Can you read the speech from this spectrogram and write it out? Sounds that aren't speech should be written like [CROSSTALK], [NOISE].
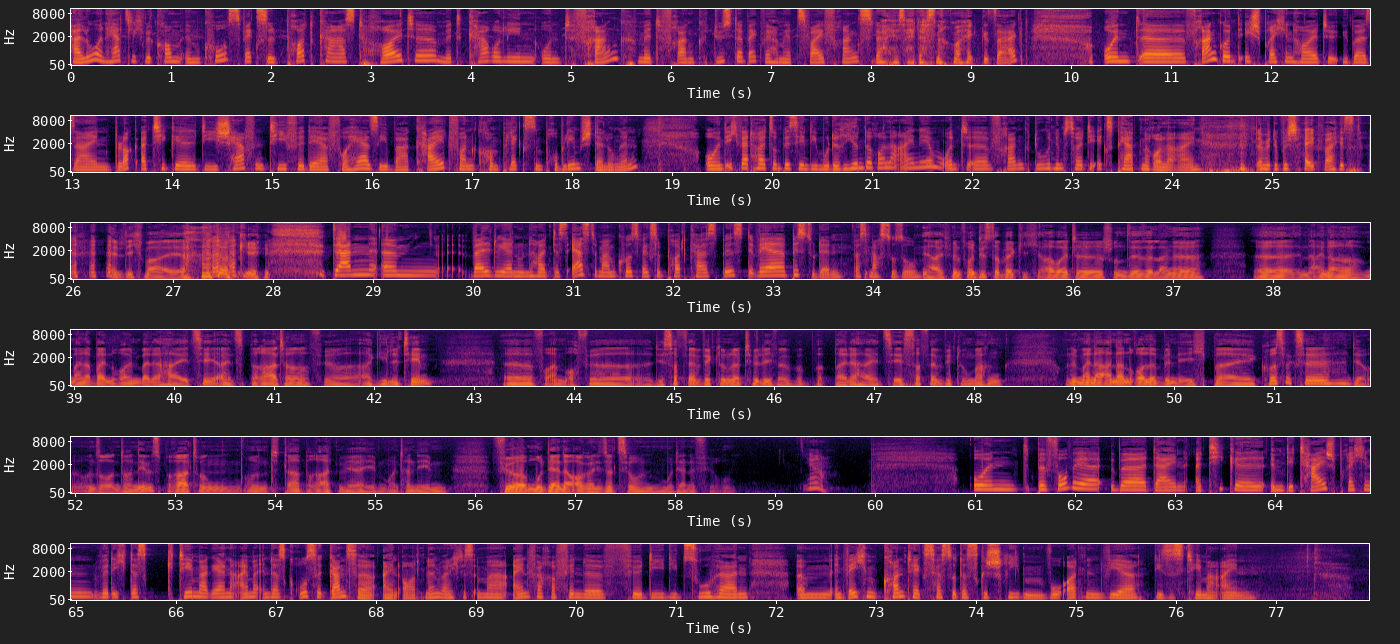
Hallo und herzlich willkommen im Kurswechsel Podcast. Heute mit Caroline und Frank, mit Frank Düsterbeck. Wir haben ja zwei Franks, daher sei das [LAUGHS] nochmal gesagt. Und äh, Frank und ich sprechen heute über seinen Blogartikel Die Schärfentiefe der Vorhersehbarkeit von komplexen Problemstellungen. Und ich werde heute so ein bisschen die moderierende Rolle einnehmen und äh, Frank, du nimmst heute die Expertenrolle ein, [LAUGHS] damit du Bescheid weißt. [LAUGHS] Endlich mal, ja. [LAUGHS] okay. Dann, ähm, weil du ja nun heute das erste Mal im Kurswechsel-Podcast bist, wer bist du denn? Was machst du so? Ja, ich bin Frank Düsterbeck. Ich arbeite schon sehr, sehr lange äh, in einer meiner beiden Rollen bei der HEC als Berater für agile Themen. Äh, vor allem auch für die Softwareentwicklung natürlich, weil wir bei der HEC Softwareentwicklung machen. Und in meiner anderen Rolle bin ich bei Kurswechsel, der, unserer Unternehmensberatung. Und da beraten wir eben Unternehmen für moderne Organisationen, moderne Führung. Ja. Und bevor wir über deinen Artikel im Detail sprechen, würde ich das Thema gerne einmal in das große Ganze einordnen, weil ich das immer einfacher finde für die, die zuhören. Ähm, in welchem Kontext hast du das geschrieben? Wo ordnen wir dieses Thema ein?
